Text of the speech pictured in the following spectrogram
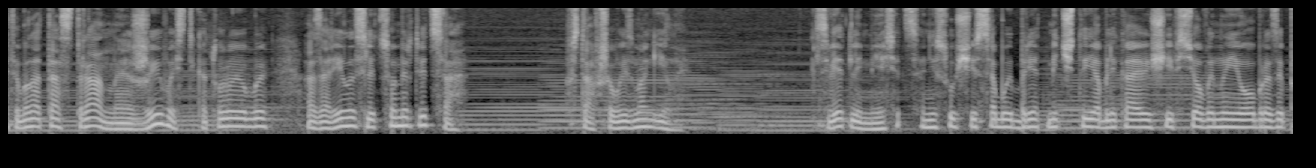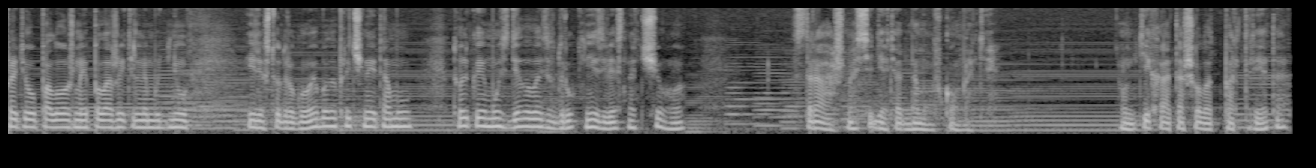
Это была та странная живость, которую бы озарилось лицо мертвеца, вставшего из могилы. Свет ли месяца, несущий с собой бред мечты, облекающий все в иные образы, противоположные положительному дню, или что другое было причиной тому, только ему сделалось вдруг неизвестно чего. Страшно сидеть одному в комнате. Он тихо отошел от портрета,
